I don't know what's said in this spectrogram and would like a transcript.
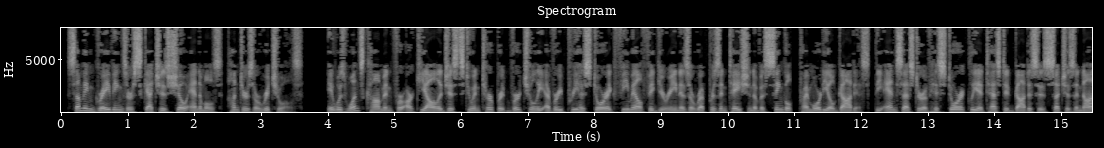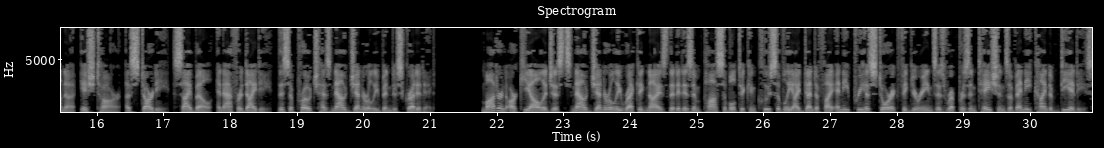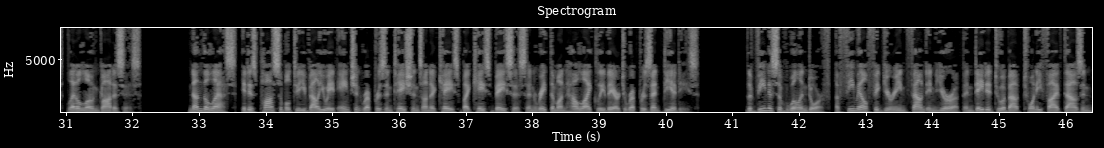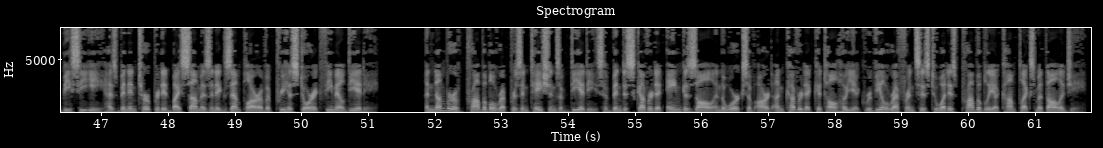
Some engravings or sketches show animals, hunters or rituals. It was once common for archaeologists to interpret virtually every prehistoric female figurine as a representation of a single, primordial goddess, the ancestor of historically attested goddesses such as Inanna, Ishtar, Astarte, Cybele, and Aphrodite. This approach has now generally been discredited. Modern archaeologists now generally recognize that it is impossible to conclusively identify any prehistoric figurines as representations of any kind of deities, let alone goddesses. Nonetheless, it is possible to evaluate ancient representations on a case-by-case -case basis and rate them on how likely they are to represent deities. The Venus of Willendorf, a female figurine found in Europe and dated to about 25,000 BCE has been interpreted by some as an exemplar of a prehistoric female deity. A number of probable representations of deities have been discovered at Ain Ghazal and the works of art uncovered at Çatalhöyük reveal references to what is probably a complex mythology.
